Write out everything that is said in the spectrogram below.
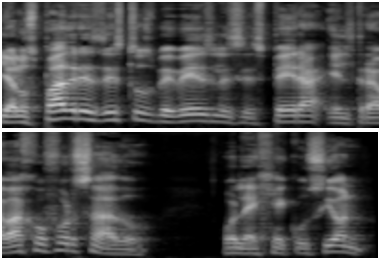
y a los padres de estos bebés les espera el trabajo forzado o la ejecución.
